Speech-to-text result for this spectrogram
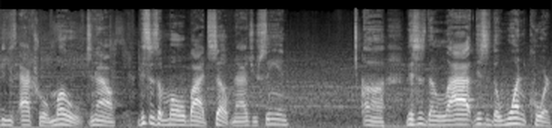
these actual modes. Now, this is a mode by itself. Now, as you're seeing, uh, this is the live, this is the one court.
